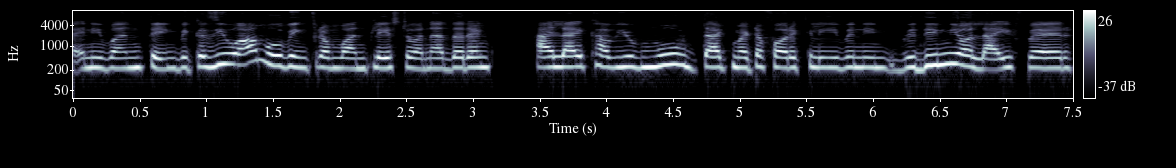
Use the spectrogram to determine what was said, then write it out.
any one thing because you are moving from one place to another. And I like how you moved that metaphorically even in within your life where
